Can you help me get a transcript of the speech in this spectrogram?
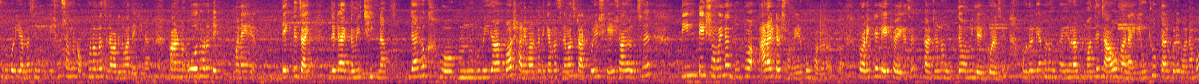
শুরু করি আমরা। মিশুর সামনে কখনো আমরা সিনেমা টিনেমা দেখি না। কারণ ও ধরো দেখ মানে দেখতে চাই যেটা একদমই ঠিক না। যাই হোক, ও ঘুমিয়ে যাওয়ার পর সাড়ে বারোটা থেকে আমরা সিনেমা স্টার্ট করি। শেষ হয় হচ্ছে তিনটের সময় না, দুটো আড়াইটার সময়, এরকম হবে হয়তো। তো অনেকটাই লেট হয়ে গেছে, তার জন্য উঠতেও আমি লেট করেছি। ওদেরকে এখনও উঠাইনি, ওরা ঘুমাচ্ছে, চাও বানাইনি উঠুক, তারপরে বানাবো।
